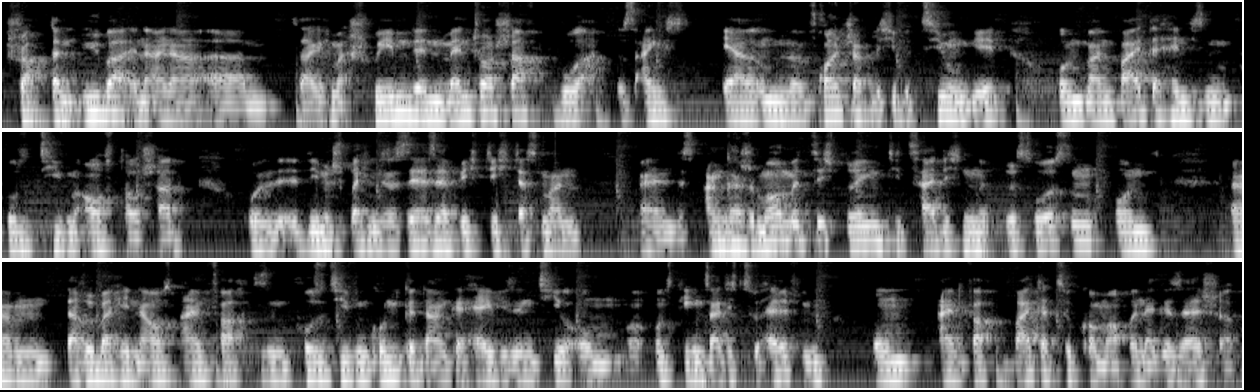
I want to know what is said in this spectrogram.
schwappt dann über in einer, ähm, sage ich mal, schwebenden Mentorschaft, wo es eigentlich eher um eine freundschaftliche Beziehung geht und man weiterhin diesen positiven Austausch hat. Und dementsprechend ist es sehr, sehr wichtig, dass man äh, das Engagement mit sich bringt, die zeitlichen Ressourcen und ähm, darüber hinaus einfach diesen positiven Grundgedanke, hey, wir sind hier, um uns gegenseitig zu helfen, um einfach weiterzukommen, auch in der Gesellschaft.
